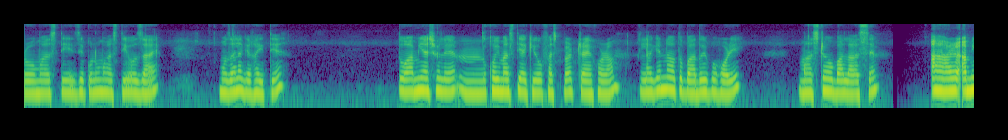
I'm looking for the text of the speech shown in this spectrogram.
রৌ মাছ দিয়ে যে কোনো মাছ দিয়েও যায়, মজা লাগে খাইতে। তো, আমি আসলে কই মাছ দিয়া কেউ ফার্স্টবার ট্রাই করাম লাগে না অত বাদ হইব মাছটাও ভালো আছে। আর আমি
